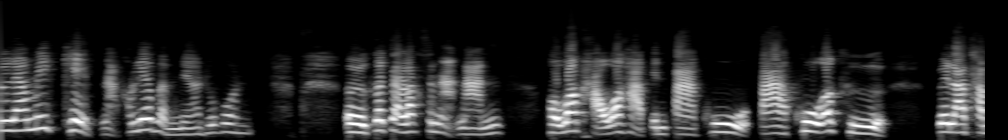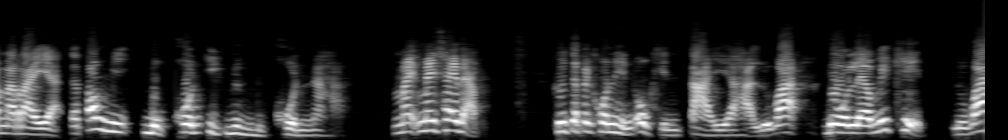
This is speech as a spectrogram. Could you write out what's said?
นแล้วไม่เข็ดนะเขาเรียกแบบเนี้ยทุกคน เออ ก็จะลักษณะนั้น ราะว่าเขาอะค่ะเป็นตาคู่ ตาคู่ก็คือ เวลาทำอะไรอะจะต้องมีบุคคลอีกหนึ่งบุคคลนะคะ ไม่ไม่ใช่แบบ คือจะเป็นคนเห็นอกเห็นใจอะค่ะ หรือว่าโดนแล้วไม่เข็ดหรือว่า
